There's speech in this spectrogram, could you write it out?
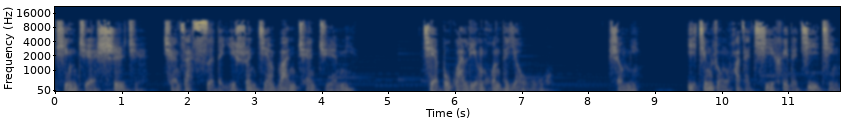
听觉、视觉。全在死的一瞬间完全绝灭，且不管灵魂的有无，生命已经融化在漆黑的寂静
